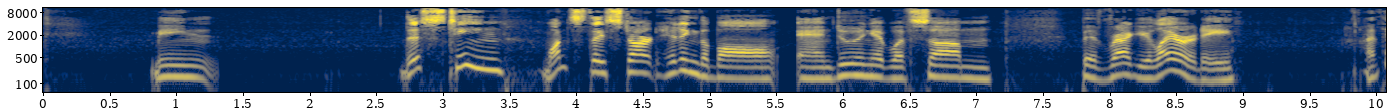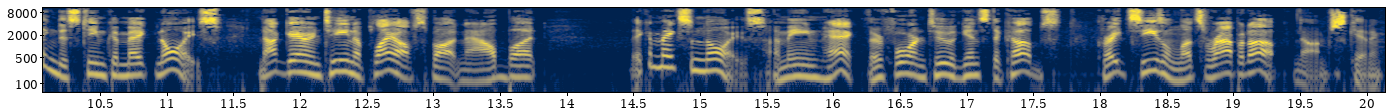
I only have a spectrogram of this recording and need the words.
I mean, this team, once they start hitting the ball and doing it with some bit of regularity, I think this team can make noise. Not guaranteeing a playoff spot now, but they can make some noise. I mean, heck, they're 4 and 2 against the Cubs. Great season. Let's wrap it up. No, I'm just kidding.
